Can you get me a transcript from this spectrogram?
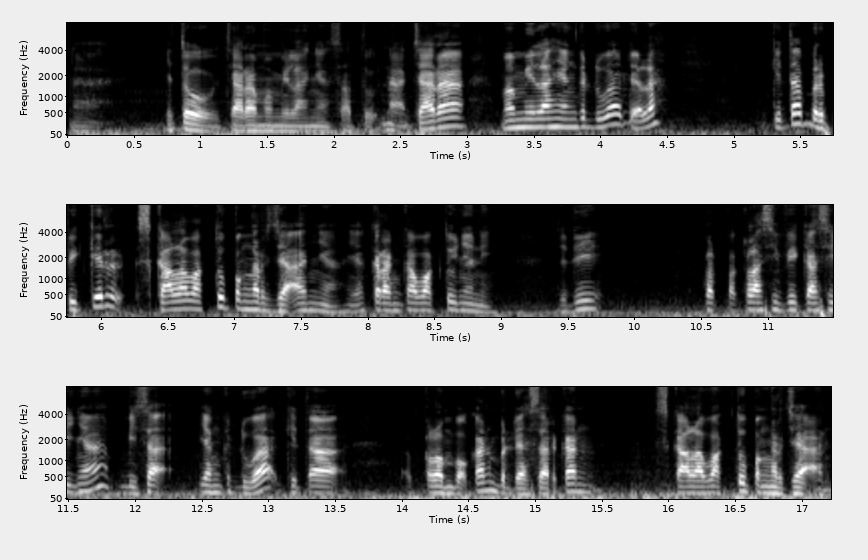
Nah, itu cara memilahnya satu. Nah, cara memilah yang kedua adalah kita berpikir skala waktu pengerjaannya ya, kerangka waktunya nih. Jadi klasifikasinya bisa yang kedua kita kelompokkan berdasarkan skala waktu pengerjaan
